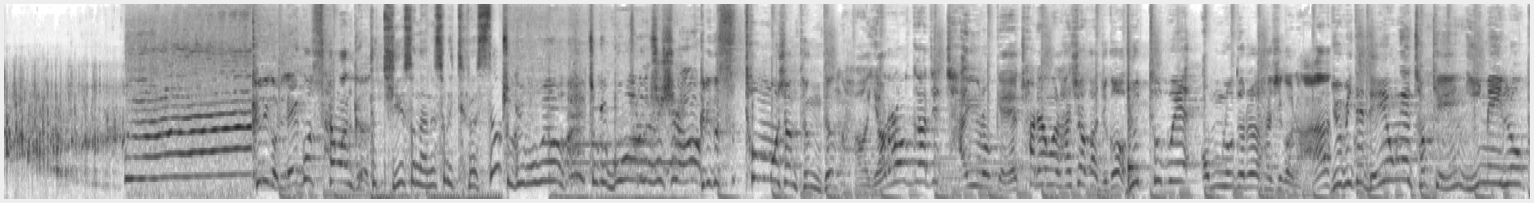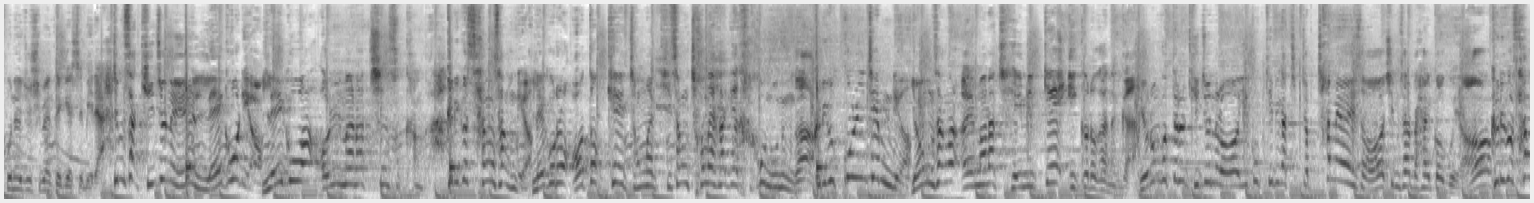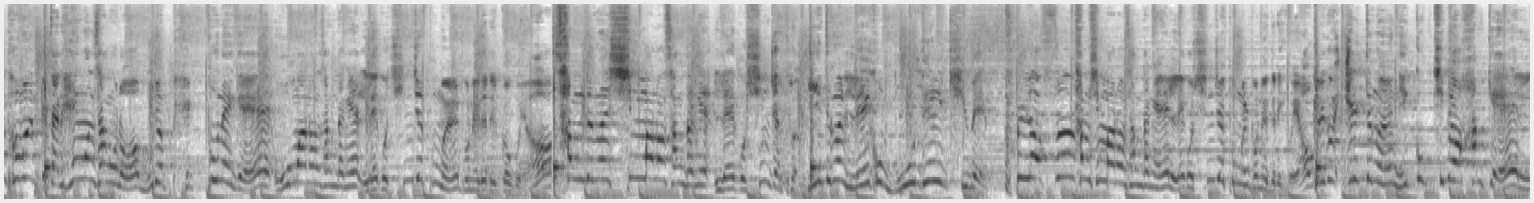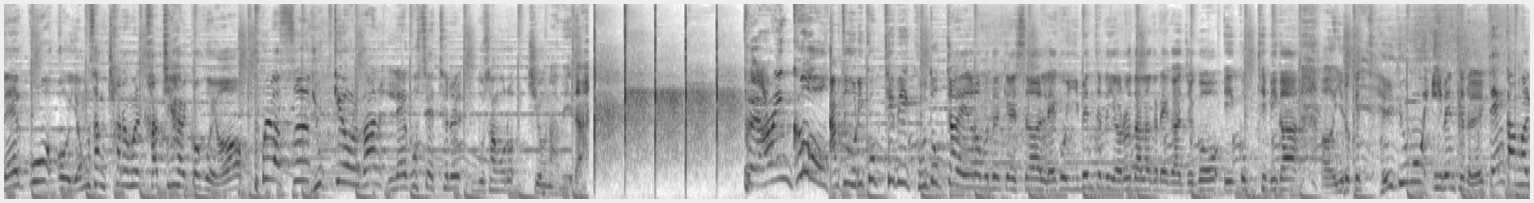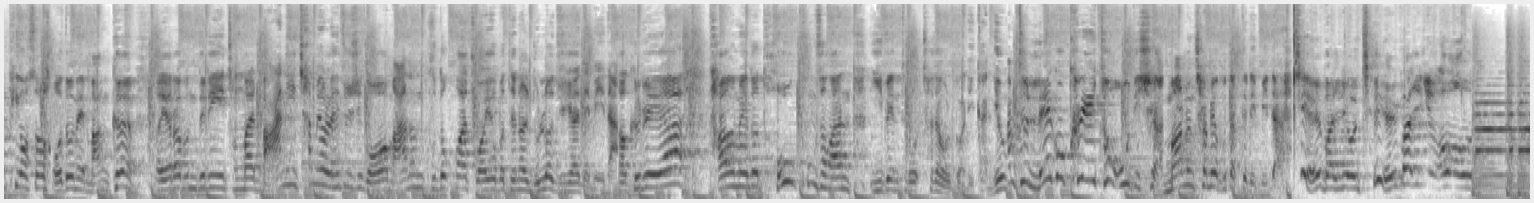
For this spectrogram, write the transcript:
그리고 레고 상황극 그 뒤에서 나는 소리 들었어? 저게 뭐야? 저게 뭐하는 짓이야? 그리고 스 톱모션 등등 어, 여러 가지 자유롭게 촬영을 하셔가지고 유튜브에 업로드를 하시거나 요 밑에 내용에 적힌 이메일로 보내주시면 되겠습니다. 심사 기준은 레고력 레고와 얼마나 친숙한가. 그리고 상상력. 레고를 어떻게 정말 기상천외하게 갖고 노는가. 그리고 꿀잼력. 영상을 얼마나 재밌게 이끌어가는가. 이런 것들을 기준으로 이국TV가 직접 참여해서 심사를 할 거고요. 그리고 상품은 일단 행운상으로 무려 100분에게 5만원 상당의 레고 신제품을 보내드릴 거고요. 3등은 10만원 상당의 레고 신제품. 2등은 레고 모델 기획 플러스 30만원 상당의 레고 신제품을 보내드리고요. 그리고 1등은 이국TV와 함께 레고 어, 영상 촬영을 같이 할 거고요. 플러스 6개월간 레고 세트를 무상으로 지원합니다! 아무튼 우리 꼭TV 구독자 여러분들께서 레고 이벤트를 열어달라 그래가지고 이 꼭TV가 어, 이렇게 대규모 이벤트를 땡깡을 피워서 얻어낸 만큼 어, 여러분들이 정말 많이 참여를 해주시고 많은 구독과 좋아요 버튼을 눌러주셔야 됩니다. 어, 그래야 다음에도 더욱 풍성한 이벤트로 찾아올 거니까요. 아무튼 레고 크리에이터 오디션 많은 참여 부탁드립니다. 제발요 제발요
